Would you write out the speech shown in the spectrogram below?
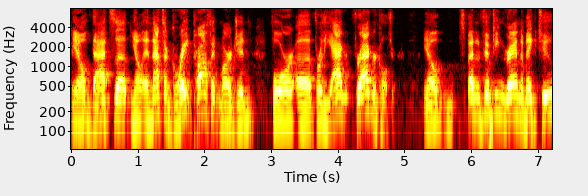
You know, that's a, you know, and that's a great profit margin for uh for the ag for agriculture. You know, spending 15 grand to make two,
